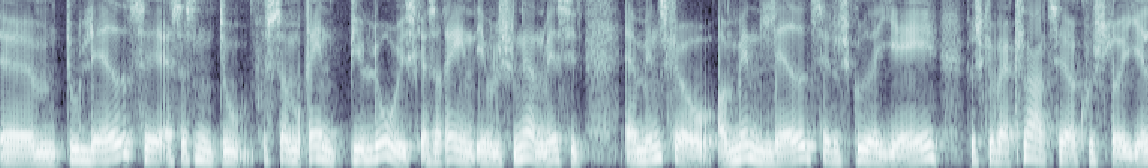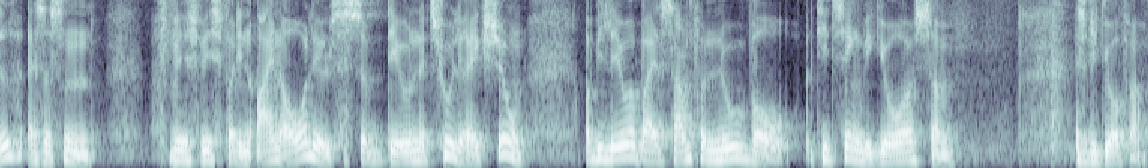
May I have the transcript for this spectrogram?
Øhm, du er lavet til, altså sådan, du som rent biologisk, altså rent evolutionært mæssigt, er mennesker og mænd lavet til, at du skal ud og jage. Du skal være klar til at kunne slå ihjel. Altså sådan, hvis, hvis for din egen overlevelse, så det er jo en naturlig reaktion. Og vi lever bare i et samfund nu, hvor de ting, vi gjorde, som altså vi gjorde for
